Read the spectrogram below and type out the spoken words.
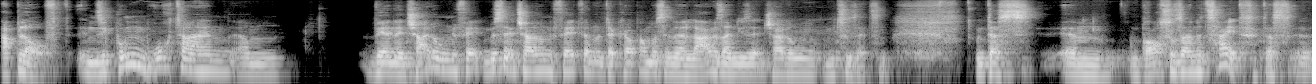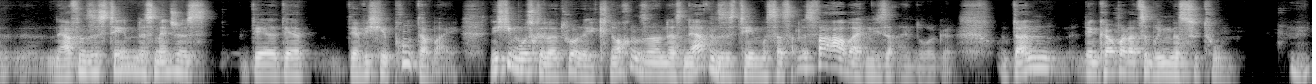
Ablauf. In Sekundenbruchteilen ähm, werden Entscheidungen gefällt, müssen Entscheidungen gefällt werden und der Körper muss in der Lage sein, diese Entscheidungen umzusetzen. Und das ähm, braucht so seine Zeit. Das äh, Nervensystem des Menschen ist der, der der wichtige Punkt dabei. Nicht die Muskulatur oder die Knochen, sondern das Nervensystem muss das alles verarbeiten, diese Eindrücke. Und dann den Körper dazu bringen, das zu tun. Mhm.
